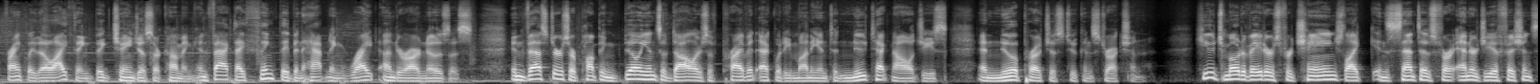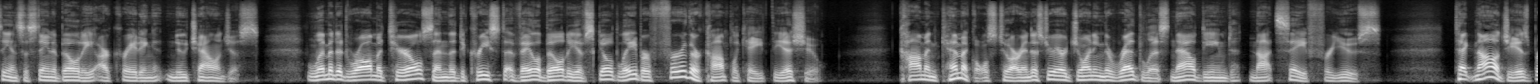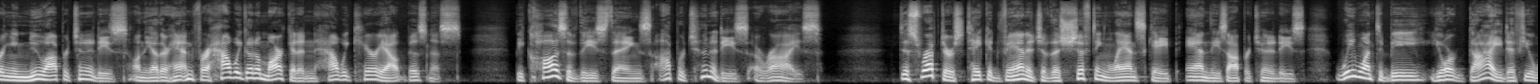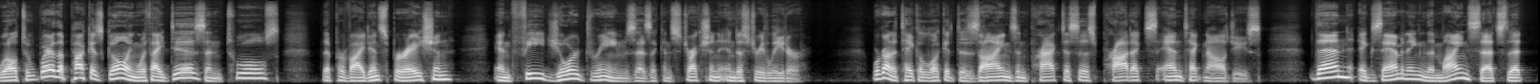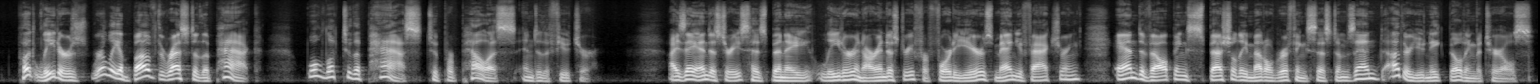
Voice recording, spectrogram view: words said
Frankly, though, I think big changes are coming. In fact, I think they've been happening right under our noses. Investors are pumping billions of dollars of private equity money into new technologies and new approaches to construction. Huge motivators for change, like incentives for energy efficiency and sustainability, are creating new challenges. Limited raw materials and the decreased availability of skilled labor further complicate the issue common chemicals to our industry are joining the red list, now deemed not safe for use. Technology is bringing new opportunities, on the other hand, for how we go to market and how we carry out business. Because of these things, opportunities arise. Disruptors take advantage of the shifting landscape and these opportunities. We want to be your guide, if you will, to where the puck is going with ideas and tools that provide inspiration and feed your dreams as a construction industry leader. We're going to take a look at designs and practices, products, and technologies. Then, examining the mindsets that put leaders really above the rest of the pack, we'll look to the past to propel us into the future. Isaiah Industries has been a leader in our industry for 40 years, manufacturing and developing specialty metal roofing systems and other unique building materials.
